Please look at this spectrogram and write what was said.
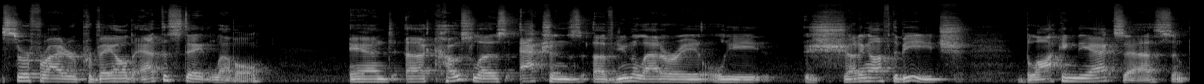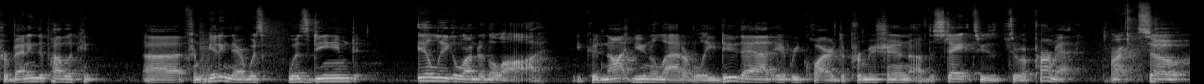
Surfrider prevailed at the state level. And uh, actions of unilaterally shutting off the beach, blocking the access, and preventing the public uh, from getting there was, was deemed illegal under the law. You could not unilaterally do that. It required the permission of the state through, through a permit. Right. So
